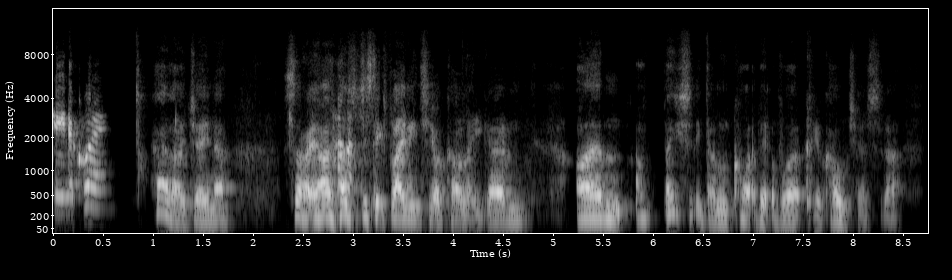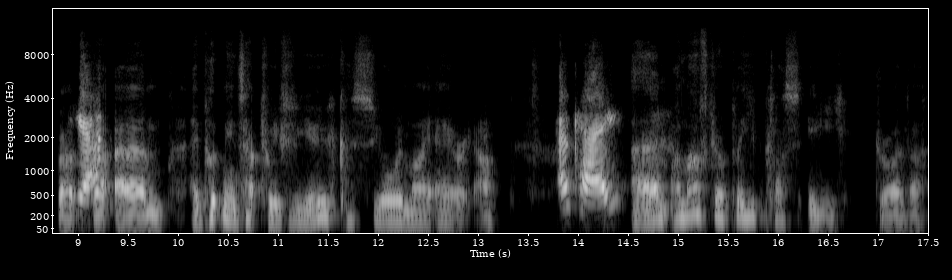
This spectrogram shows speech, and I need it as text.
Gina Quinn. Hello, Gina. Sorry, I, I was just explaining to your colleague. Um, um, I've basically done quite a bit of work for your Colchester, but Yeah. but, um, they put me in touch with you because you're in my area. Okay. Um, I'm after a B plus E driver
